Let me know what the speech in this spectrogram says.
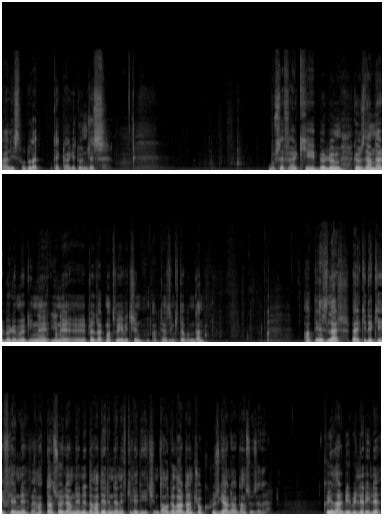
Carl Eastwood'u da tekrar döneceğiz. Bu seferki bölüm gözlemler bölümü yine yine e, Predrag Matveyevich'in Akdeniz'in kitabından. Akdenizliler belki de keyiflerini ve hatta söylemlerini daha derinden etkilediği için dalgalardan çok rüzgarlardan söz eder. Kıyılar birbirleriyle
